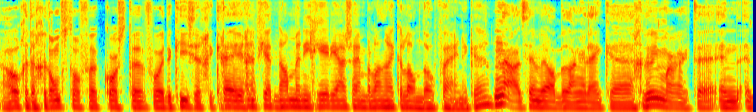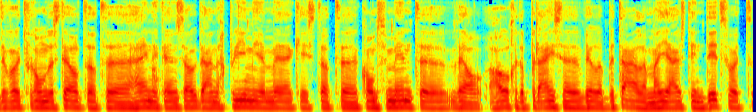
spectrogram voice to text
hogere grondstoffenkosten voor de kiezer gekregen. En Vietnam en Nigeria zijn belangrijke landen ook voor Heineken? Nou, het zijn wel belangrijke groeimarkten. En er wordt verondersteld dat Heineken een zodanig premiummerk is... dat consumenten wel hogere prijzen willen betalen. Maar juist in dit soort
